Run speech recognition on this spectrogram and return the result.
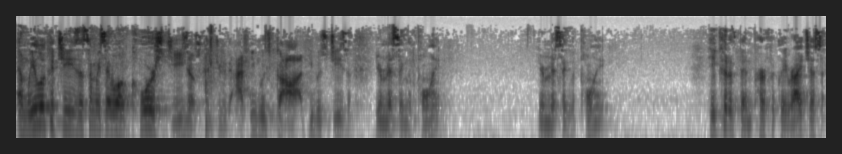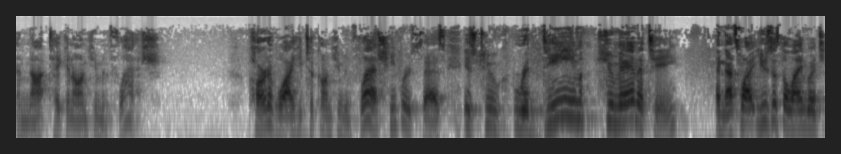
And we look at Jesus and we say, well, of course Jesus could do that. He was God. He was Jesus. You're missing the point. You're missing the point. He could have been perfectly righteous and not taken on human flesh. Part of why he took on human flesh, Hebrews says, is to redeem humanity and that's why it uses the language,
